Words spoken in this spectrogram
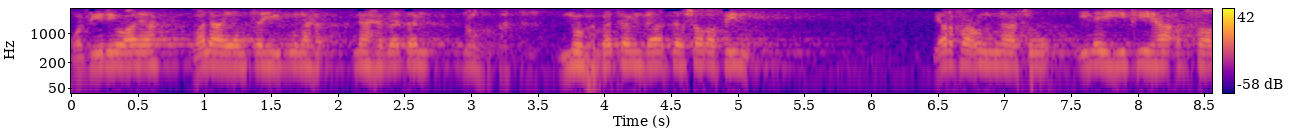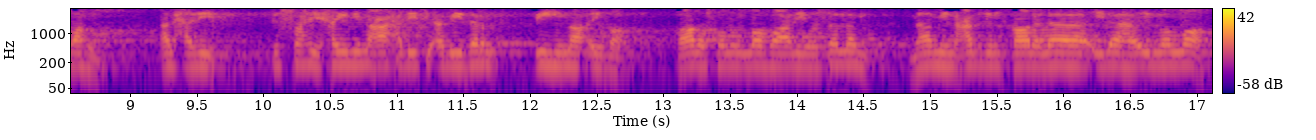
وفي رواية ولا ينتهب نهبة نهبة نهبة ذات شرف. يرفع الناس إليه فيها أبصارهم. الحديث في الصحيحين مع حديث أبي ذر فيهما أيضا. قال صلى الله عليه وسلم ما من عبد قال لا إله إلا الله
